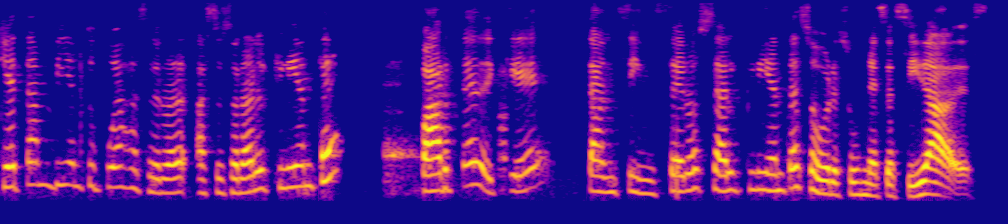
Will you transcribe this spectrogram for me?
qué tan bien tú puedes asesorar, asesorar al cliente parte de que tan sincero sea el cliente sobre sus necesidades.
